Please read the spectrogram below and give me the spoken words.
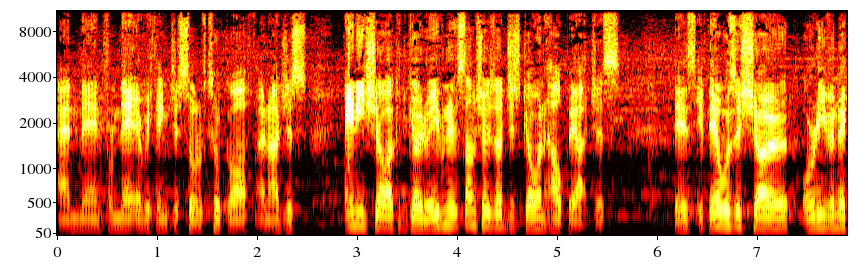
and then from there, everything just sort of took off. And I just any show I could go to, even if some shows I'd just go and help out. Just there's if there was a show or even a,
